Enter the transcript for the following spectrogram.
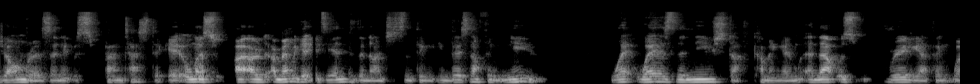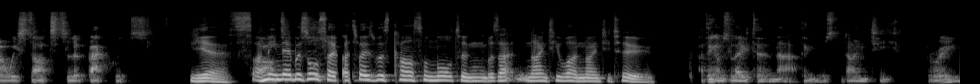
genres, and it was fantastic. It almost I, I I remember getting to the end of the nineties and thinking, "There's nothing new. Where, where's the new stuff coming in?" And that was really, I think, where we started to look backwards. Yes. I mean, there was also. I suppose, was Castle Morton, was that 91, 92? I think it was later than that. I think it was ninety three.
